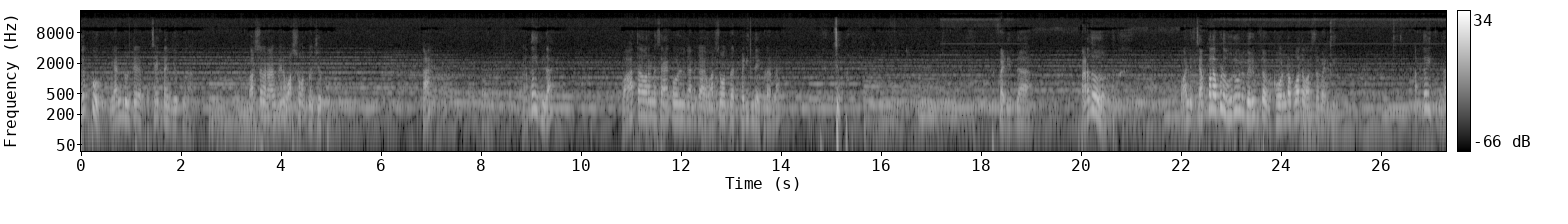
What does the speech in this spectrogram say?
చెప్పు ఎండ ఉంటే చీకటని చెప్పు నాకు. వర్షం రాకపోయినా వర్షం వస్తుందని చెప్పు. ఆ? అర్థమవుతుందా వాతావరణ శాఖ వాళ్ళు కనుక వర్షం వస్తుందంటే పడిందా ఎప్పుడన్నా పడిందా పడదు. వాళ్ళు చెప్పలప్పుడు ఉరువులు మెరుగుతావు కొండపోతే వర్షం పడింది అర్థమవుతుందా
